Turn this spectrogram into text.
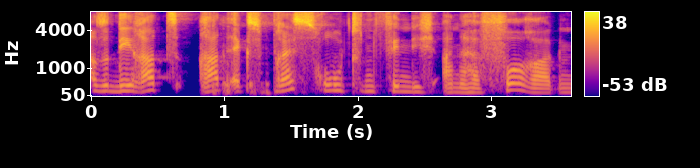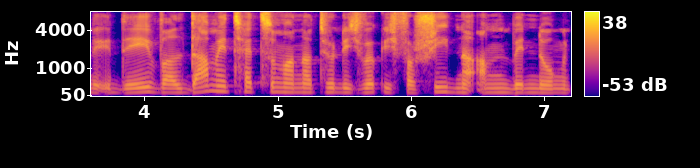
Also die Rad-Express-Routen finde ich eine hervorragende Idee, weil damit hätte man natürlich wirklich verschiedene Anbindungen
